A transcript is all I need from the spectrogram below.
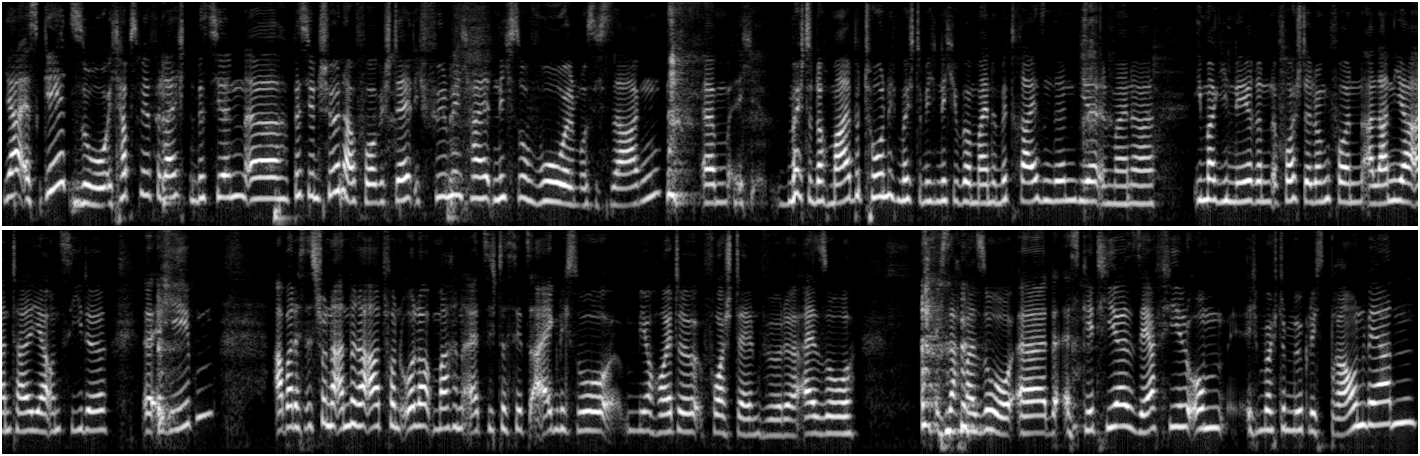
Ja, es geht so. Ich habe es mir vielleicht ein bisschen, äh, bisschen schöner vorgestellt. Ich fühle mich halt nicht so wohl, muss ich sagen. Ähm, ich möchte nochmal betonen, ich möchte mich nicht über meine Mitreisenden hier in meiner imaginären Vorstellung von Alanya, Antalya und Side äh, erheben. Aber das ist schon eine andere Art von Urlaub machen, als ich das jetzt eigentlich so mir heute vorstellen würde. Also ich sag mal so, äh, es geht hier sehr viel um, ich möchte möglichst braun werden.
